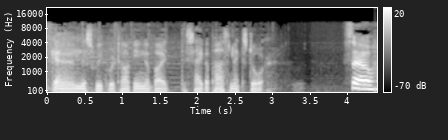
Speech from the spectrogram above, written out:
Back, and this week we're talking about the psychopath next door. So,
